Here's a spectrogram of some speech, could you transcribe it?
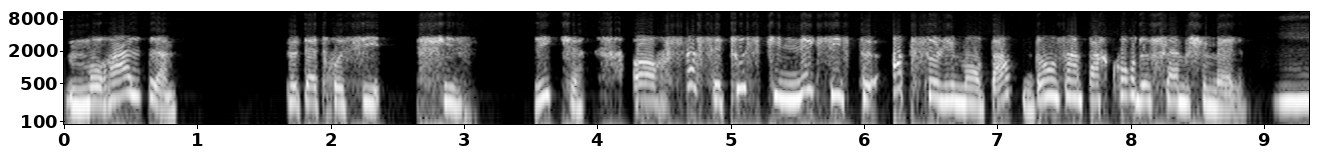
morale, peut-être aussi physique. Or, ça, c'est tout ce qui n'existe absolument pas dans un parcours de flamme jumelle. Mmh,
